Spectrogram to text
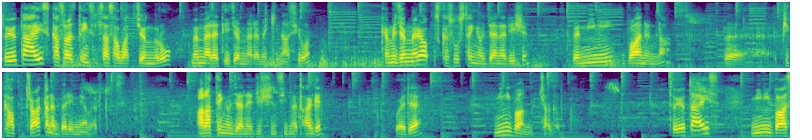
Toyota Hiace ከ1967 ጀምሮ መመረት የጀመረ መኪና ሲሆን ከመጀመሪያው እስከ ሶስተኛው generation በ mini van እና በ pickup truck ነበር የሚያመርቱት። አራተኛው generation ሲመጣ ግን ወደ mini van ኖች አገቡ። Toyota Hiace mini bus፣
